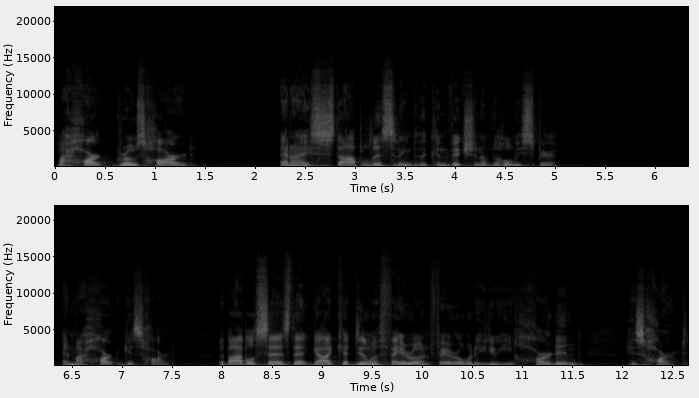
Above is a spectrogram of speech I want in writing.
My heart grows hard and I stop listening to the conviction of the Holy Spirit and my heart gets hard. The Bible says that God kept dealing with Pharaoh, and Pharaoh, what did he do? He hardened his heart.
